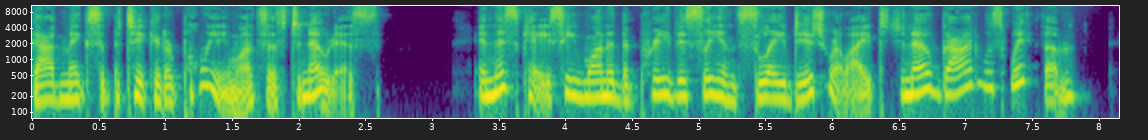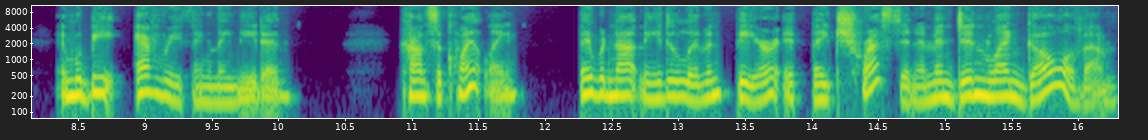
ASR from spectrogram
God makes a particular point he wants us to notice. In this case, he wanted the previously enslaved Israelites to know God was with them and would be everything they needed. Consequently, they would not need to live in fear if they trusted him and didn't let go of him.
